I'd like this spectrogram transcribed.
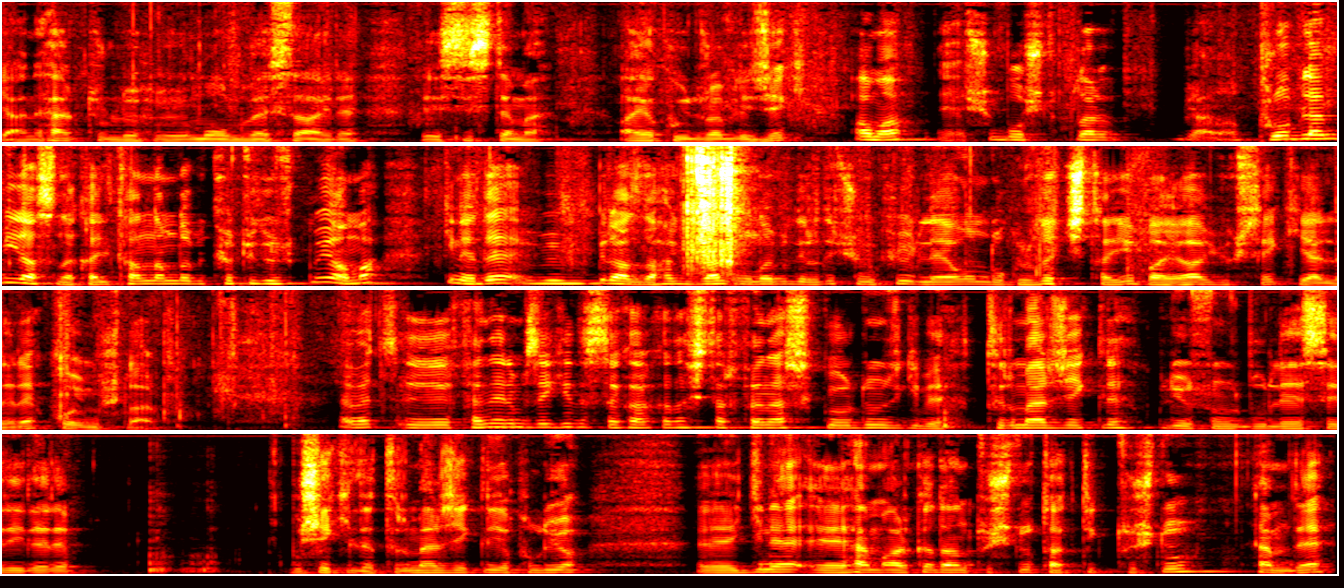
yani her türlü mol vesaire sisteme ayak uydurabilecek. Ama e, şu boşluklar yani problem değil aslında. Kalite anlamda bir kötü gözükmüyor ama yine de biraz daha güzel olabilirdi. Çünkü L19'da çıtayı bayağı yüksek yerlere koymuşlardı. Evet e, fenerimize gelirsek arkadaşlar fener gördüğünüz gibi tır mercekli. Biliyorsunuz bu L serileri bu şekilde tır mercekli yapılıyor. Ee, yine e, hem arkadan tuşlu, taktik tuşlu hem de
